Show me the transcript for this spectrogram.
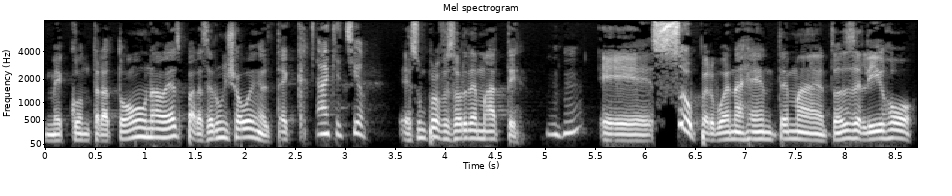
me contrató una vez para hacer un show en el TEC. Ah, qué chido. Es un profesor de mate. Ujú. Eh, súper buena gente, ma. Entonces el hijo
